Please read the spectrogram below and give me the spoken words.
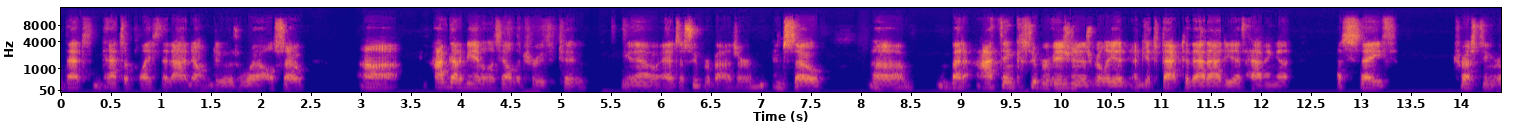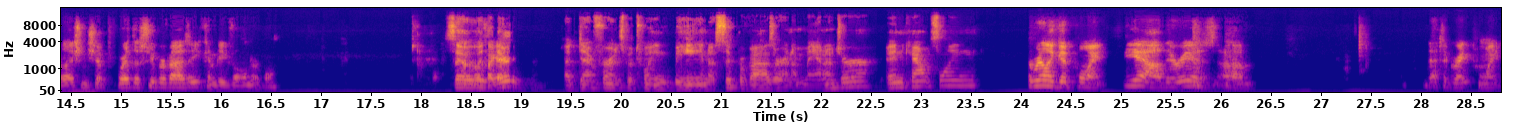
That's that's a place that I don't do as well. So uh, I've got to be able to tell the truth too, you know, as a supervisor. And so, uh, but I think supervision is really, it gets back to that idea of having a, a safe, trusting relationship where the supervisee can be vulnerable. So, is there a difference between being a supervisor and a manager in counseling? A really good point. Yeah, there is. Um, that's a great point,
